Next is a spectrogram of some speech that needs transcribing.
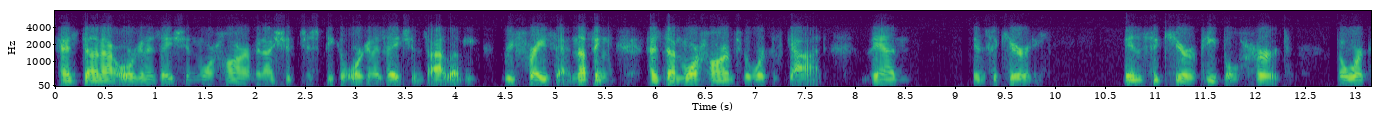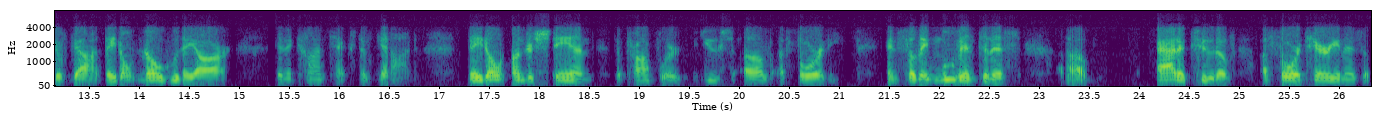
has done our organization more harm, and I should just speak of organizations. I let me rephrase that. Nothing has done more harm to the work of God than insecurity. Insecure people hurt the work of God. They don't know who they are in the context of God. They don't understand the proper use of authority. And so they move into this uh, attitude of authoritarianism,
